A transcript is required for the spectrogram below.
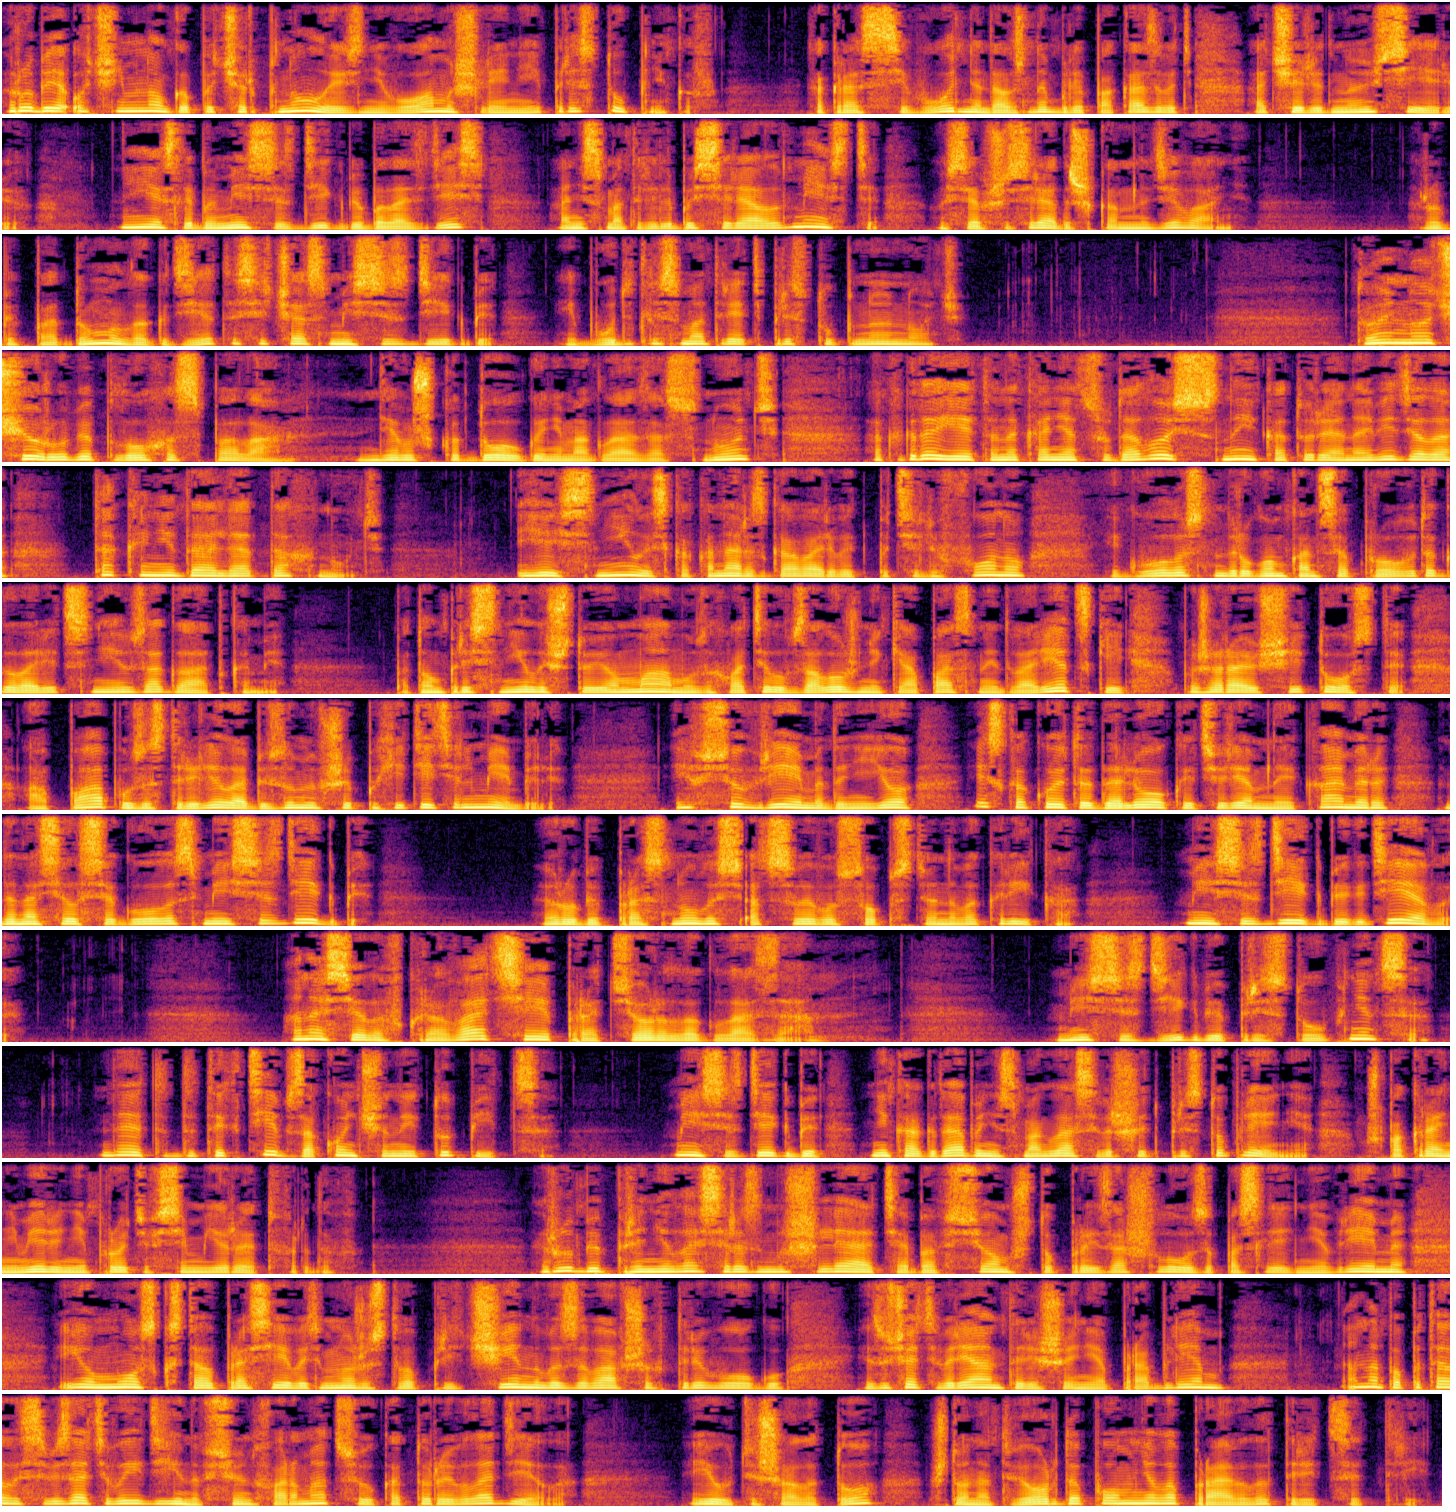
Руби очень много почерпнула из него о мышлении преступников. Как раз сегодня должны были показывать очередную серию. Если бы миссис Дигби была здесь, они смотрели бы сериал вместе, усевшись рядышком на диване. Руби подумала, где-то сейчас миссис Дигби, и будет ли смотреть «Преступную ночь». Той ночью Руби плохо спала. Девушка долго не могла заснуть, а когда ей это наконец удалось, сны, которые она видела, так и не дали отдохнуть. Ей снилось, как она разговаривает по телефону, и голос на другом конце провода говорит с нею загадками. Потом приснилось, что ее маму захватил в заложники опасный дворецкий, пожирающий тосты, а папу застрелил обезумевший похититель мебели. И все время до нее из какой-то далекой тюремной камеры доносился голос миссис Дигби — Руби проснулась от своего собственного крика. «Миссис Дигби, где вы?» Она села в кровати и протерла глаза. «Миссис Дигби преступница?» «Да это детектив, законченный тупица». Миссис Дигби никогда бы не смогла совершить преступление, уж по крайней мере не против семьи Редфордов. Руби принялась размышлять обо всем, что произошло за последнее время. Ее мозг стал просеивать множество причин, вызывавших тревогу, изучать варианты решения проблем. Она попыталась связать воедино всю информацию, которой владела. Ее утешало то, что она твердо помнила правило 33.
